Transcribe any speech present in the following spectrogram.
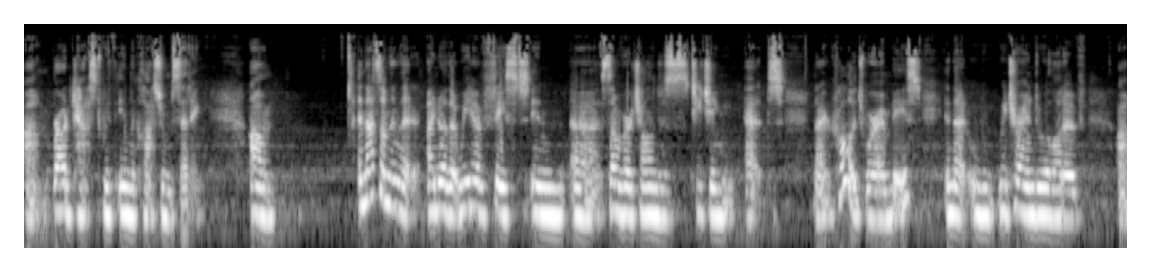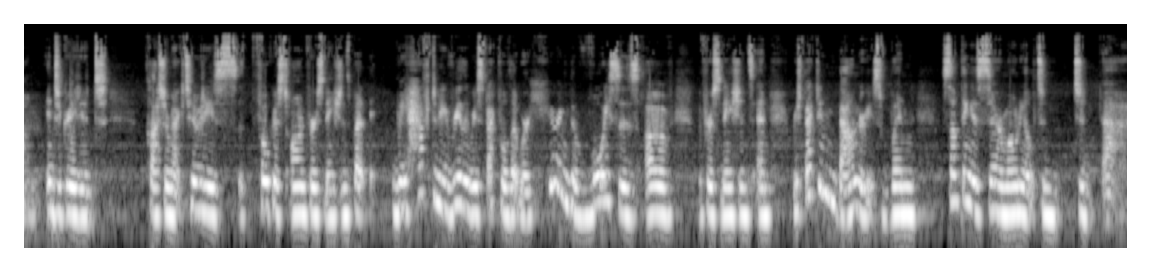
um, broadcast within the classroom setting. Um, and that's something that I know that we have faced in uh, some of our challenges teaching at Niagara College, where I'm based, in that we try and do a lot of um, integrated classroom activities focused on First Nations, but we have to be really respectful that we're hearing the voices of the First Nations and respecting boundaries when something is ceremonial to, to uh,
